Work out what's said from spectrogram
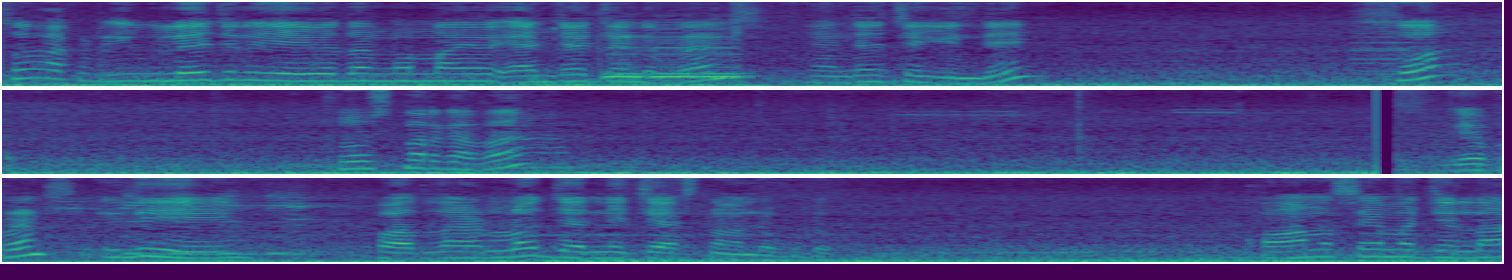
సో అక్కడ ఈ విలేజ్లు ఏ విధంగా ఉన్నాయో ఎంజాయ్ చేయండి ఫ్రెండ్స్ ఎంజాయ్ చేయండి. సో చూస్తున్నారు కదా? ఓకే ఫ్రెండ్స్ ఇది పొదలాడలో జర్నీ చేస్తున్నామండి ఇప్పుడు. కోనసీమ జిల్లా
